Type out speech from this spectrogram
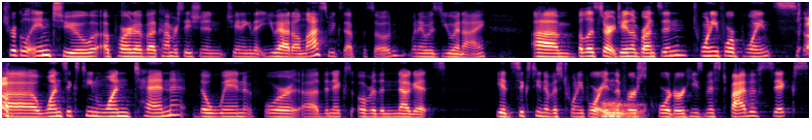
trickle into a part of a conversation, Channing, that you had on last week's episode when it was you and I. Um, but let's start. Jalen Brunson, 24 points, uh, 116 110, the win for uh, the Knicks over the Nuggets. He had 16 of his 24 in the first quarter. He's missed five of six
